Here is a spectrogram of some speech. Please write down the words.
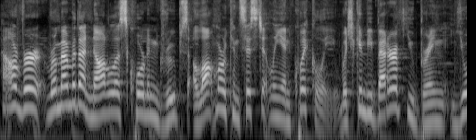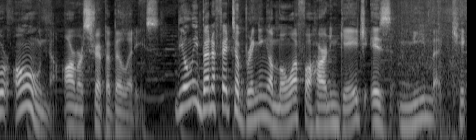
However, remember that Nautilus cordon groups a lot more consistently and quickly, which can be better if you bring your own armor strip abilities. The only benefit to bringing a MOA for hard engage is meme kick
